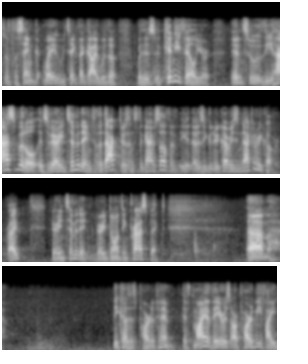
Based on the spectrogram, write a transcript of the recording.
Just the same way we take that guy with a with his kidney failure into the hospital. It's very intimidating to the doctors and to the guy himself. If, you know, is he going to recover? Is he not going to recover? Right? Very intimidating. Very daunting prospect. Um, because it's part of him. If my averas are part of me, if I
